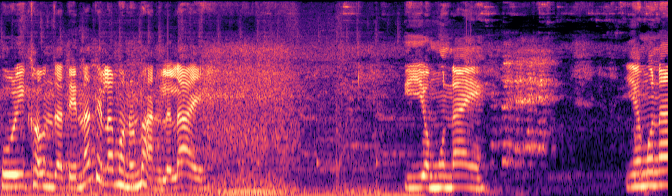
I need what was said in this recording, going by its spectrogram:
पोळी खाऊन जाते ना तिला म्हणून बांधलेलं आहे. यमुना आहे. यमुना.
